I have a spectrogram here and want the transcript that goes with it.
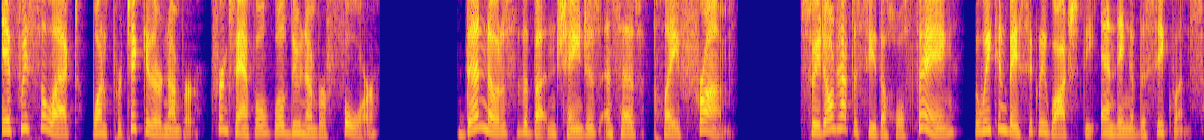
If we select one particular number, for example, we'll do number 4, then notice that the button changes and says Play From. So we don't have to see the whole thing, but we can basically watch the ending of the sequence.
